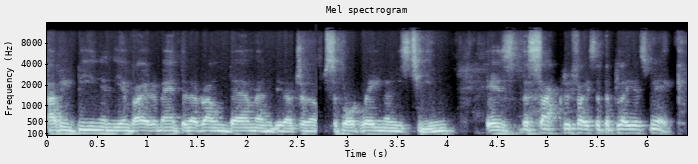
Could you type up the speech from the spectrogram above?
having been in the environment and around them and you know trying to support Wayne and his team, is the sacrifice that the players make.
